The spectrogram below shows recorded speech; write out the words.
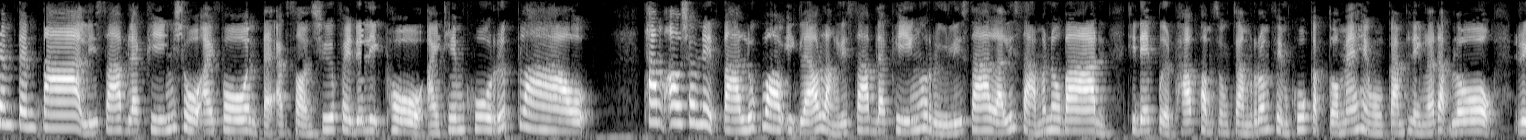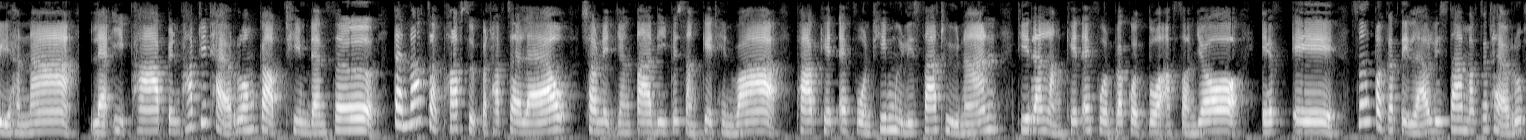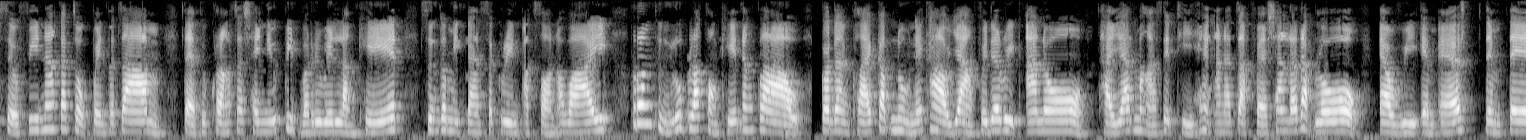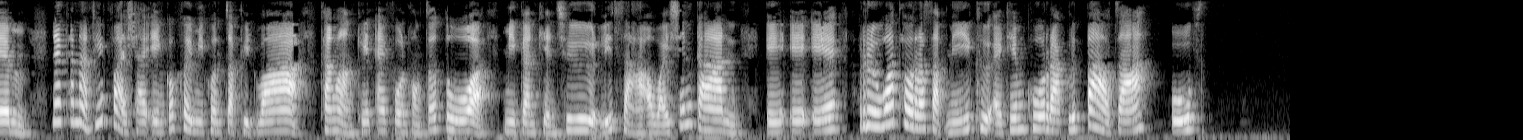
เต็มเต็มตา ลิซ่าแบล็คพิงค์โชว์ iPhone แต่อักษรชื่อเฟเดริกโผล่ไอเทมคู่หรือเปล่า ทำเอาชาวเน็ตตาลุกวาวอีกแล้วหลังลิซ่าแบล็คพิงค์หรือลิซ่าลลิสามโนบาล ที่ได้เปิดภาพความทรงจำร่วมเฟรมคู่กับตัวแม่แห่งวงการเพลงระดับโลกรีฮันนาและอีกภาพเป็นภาพที่ถ่ายร่วมกับทีมแดนเซอร์ แต่นอกจากภาพสุดประทับใจแล้ว ชาวเน็ตยังตาดีไปสังเกตเห็นว่า ภาพเคส iPhone ที่มือลิซ่าถือนั้น ที่ด้านหลังเคส iPhone ปรากฏตัวอักษรย่อ FA ซึ่งปกติแล้วลิซ่ามักจะถ่ายรูปเซลฟี่หน้ากระจกเป็นประจำแต่ทุกครั้งจะใช้นิ้วปิดบริเวณหลังเคสซึ่งก็มีการสกรีนอักษรเอาไว้รวมถึงรูปลักษณ์ของเคสดังกล่าว ก็ดันคล้ายกับหนุ่มในข่าวอย่างเฟเดริกอาร์โนทายาทมหาเศรษฐีแห่งอาณาจักรแฟชั่นระดับโลก LVMH เต็มๆ ในขณะที่ฝ่ายชายเองก็เคยมีคนจับผิดว่า ข้างหลังเคส iPhone ของเจ้าตัว มีการเขียนชื่อลิสาเอาไว้เช่นกัน เอเอเอหรือว่าโทรศัพท์นี้คือไอเทมคู่รักหรือเปล่าจ๊ะ oops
